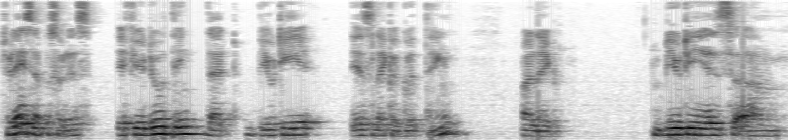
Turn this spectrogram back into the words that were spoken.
today's episode is: if you do think that beauty is like a good thing, or like beauty is um,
